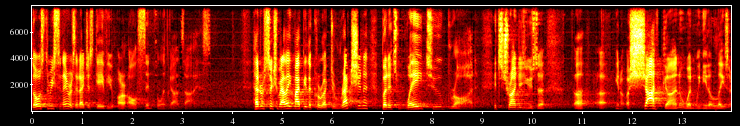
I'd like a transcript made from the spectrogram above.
Those three scenarios that I just gave you are all sinful in God's eyes. Heterosexuality might be the correct direction, but it's way too broad. It's trying to use a, a, a, you know, a shotgun when we need a laser.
